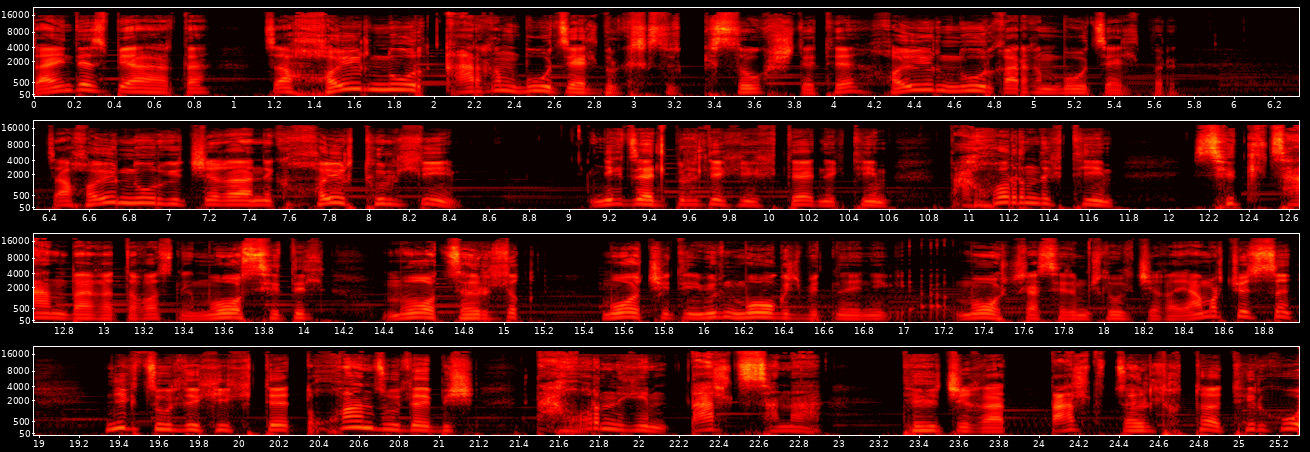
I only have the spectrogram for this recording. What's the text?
За эндээс би хаа да. За хоёр нүур гарган бүү залбир гэсэн үг шүү дээ тий. Хоёр нүур гарган бүү залбир. За хоёр нүүр гэж байгаа нэг хоёр төрлийн нэг залбирлыг хийхдээ нэг тийм давхар нэг тийм сэтэл цаана байгаад байгаас нэг муу сэтэл, муу зориг, муу ч гэдэг ер нь муу гэж бид нэг муу учраас сэрэмжлүүлж байгаа. Ямар ч байсан нэг зүйлийг хийхдээ тухайн зүйлээ биш давхар нэг юм далд санаа тээж байгаа далд зоригтой тэрхүү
